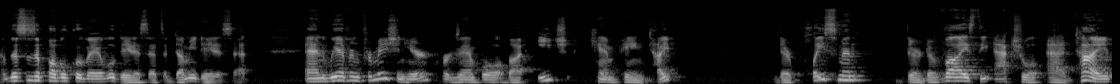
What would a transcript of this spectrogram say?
Now, this is a publicly available data set, it's a dummy data set. And we have information here, for example, about each campaign type, their placement, their device, the actual ad type,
